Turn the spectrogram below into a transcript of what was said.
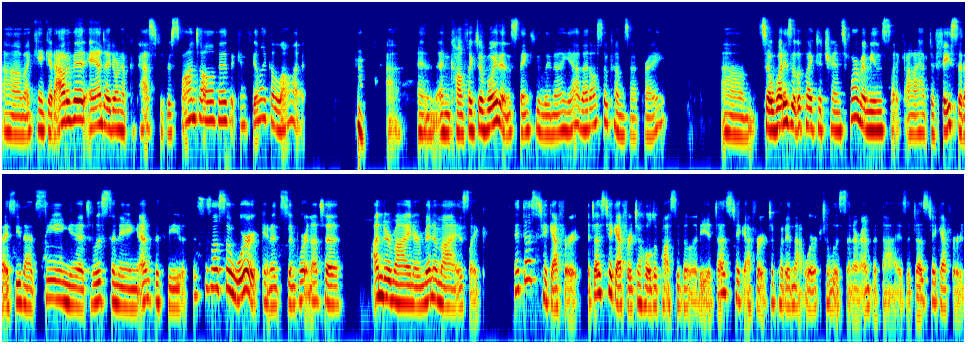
Um, I can't get out of it, and I don't have capacity to respond to all of it. It can feel like a lot. Uh, and and conflict avoidance. Thank you, Luna. Yeah, that also comes up, right? Um, so what does it look like to transform? It means like I have to face it. I see that, seeing it, listening, empathy. This is also work, and it's important not to undermine or minimize. Like it does take effort. It does take effort to hold a possibility. It does take effort to put in that work to listen or empathize. It does take effort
